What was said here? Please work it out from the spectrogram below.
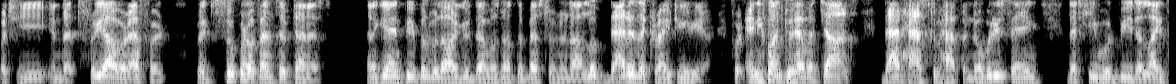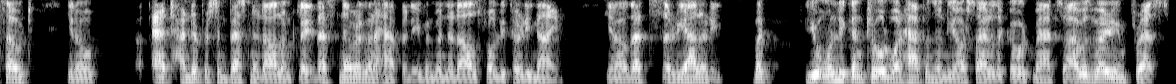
but he in that three-hour effort played super offensive tennis and again, people will argue that was not the best of Nadal. Look, that is a criteria for anyone to have a chance. That has to happen. Nobody's saying that he would be the lights out, you know, at 100% best Nadal on clay. That's never going to happen, even when Nadal's probably 39. You know, that's a reality. But you only control what happens on your side of the court, Matt. So I was very impressed.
